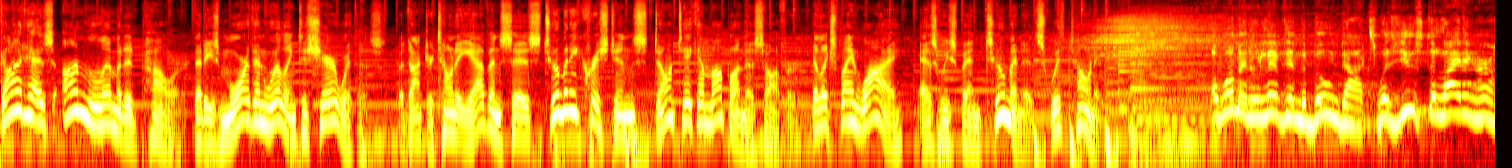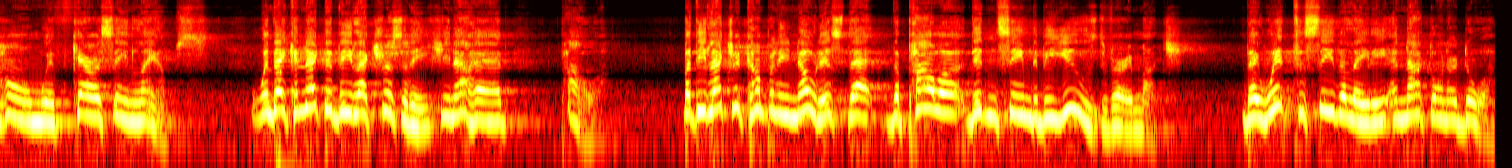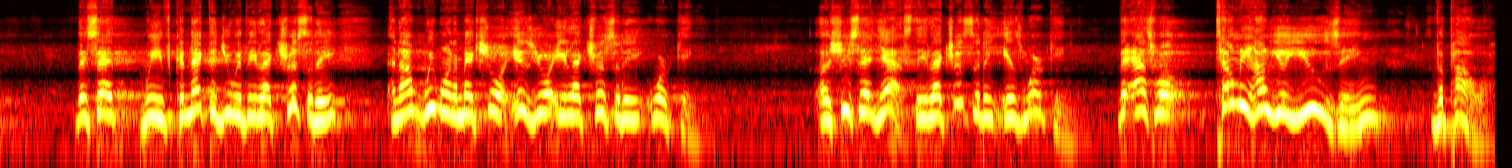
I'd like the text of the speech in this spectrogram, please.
God has unlimited power that He's more than willing to share with us. But Dr. Tony Evans says too many Christians don't take Him up on this offer. He'll explain why as we spend two minutes with Tony. A woman who lived in the boondocks was used to lighting her home with kerosene lamps. When they connected the electricity, she now had power. But the electric company noticed that the power didn't seem to be used very much. They went to see the lady and knocked on her door. They said, We've connected you with electricity, and I, we want to make sure, is your electricity working? Uh, she said, Yes, the electricity is working. They asked, Well, tell me how you're using the power.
